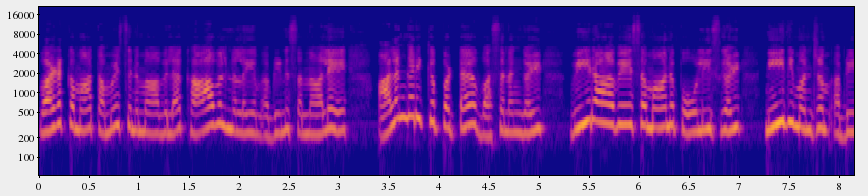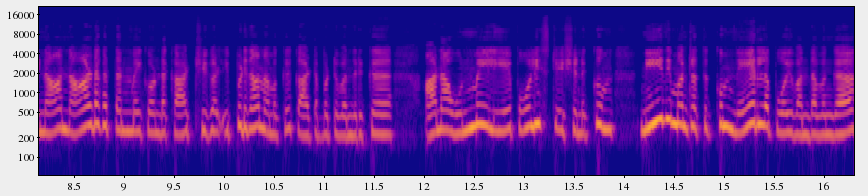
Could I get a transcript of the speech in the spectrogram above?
வழக்கமா தமிழ் சினிமாவில் காவல் நிலையம் அப்படின்னு சொன்னாலே அலங்கரிக்கப்பட்ட வசனங்கள் வீராவேசமான போலீஸ்கள் நீதிமன்றம் அப்படின்னா நாடகத்தன்மை கொண்ட காட்சிகள் இப்படிதான் நமக்கு காட்டப்பட்டு வந்திருக்கு. ஆனா உண்மையிலேயே போலீஸ் ஸ்டேஷனுக்கும் நீதிமன்றத்துக்கும் நேர்ல போய் வந்தவங்க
